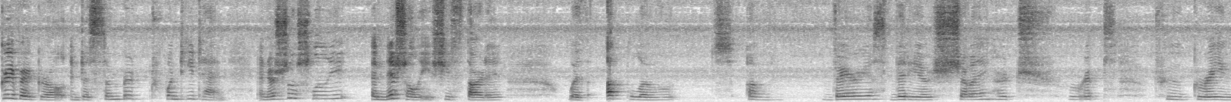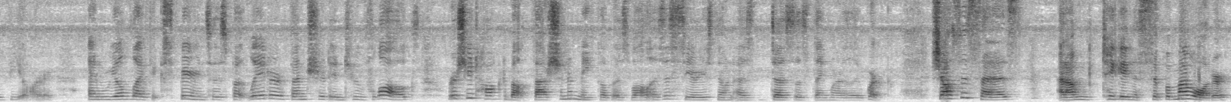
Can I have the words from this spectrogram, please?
Graveyard Girl, in December 2010. Initially, initially she started with uploads of various videos showing her trips to graveyard and real life experiences, but later ventured into vlogs where she talked about fashion and makeup as well as a series known as Does This Thing Really Work? She also says, and I'm taking a sip of my water,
